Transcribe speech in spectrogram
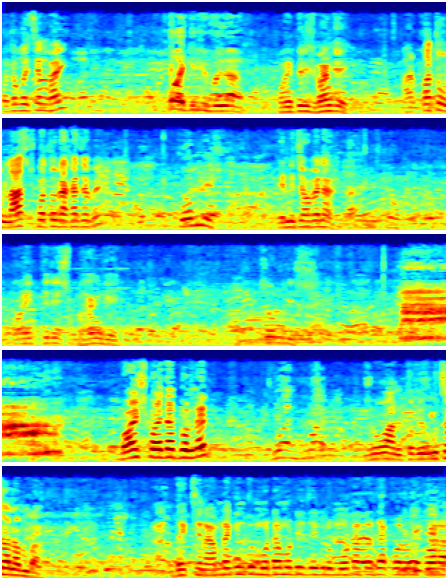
কত কইছেন ভাই? পঁয়ত্রিশ ভাঙা। পঁয়ত্রিশ ভাঙে আর কত লাস্ট কত রাখা যাবে? চল্লিশ। এর নিচে হবে না? পঁয়ত্রিশ ভাঙে। চল্লিশ। বয়স কয় দাঁত বললেন? জোয়ান, তবে উঁচা লম্বা। দেখছেন, আমরা কিন্তু মোটামুটি যেগুলো মোটা তাজাকরণ করা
